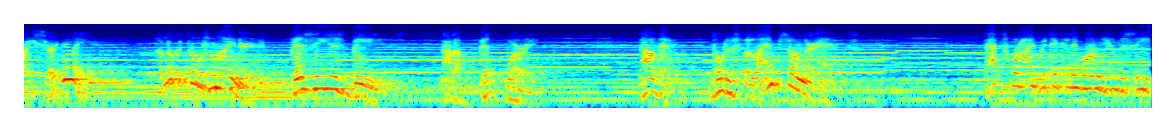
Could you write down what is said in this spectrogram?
Why, certainly. Now look at those miners, busy as bees, not a bit worried. Now then, notice the lamps on their hands. That's what I particularly wanted you to see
